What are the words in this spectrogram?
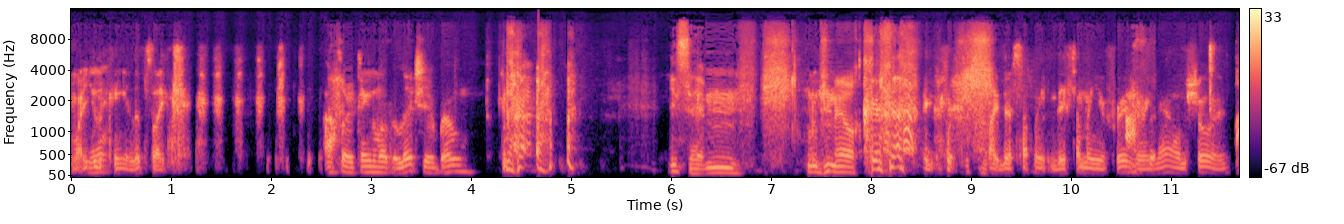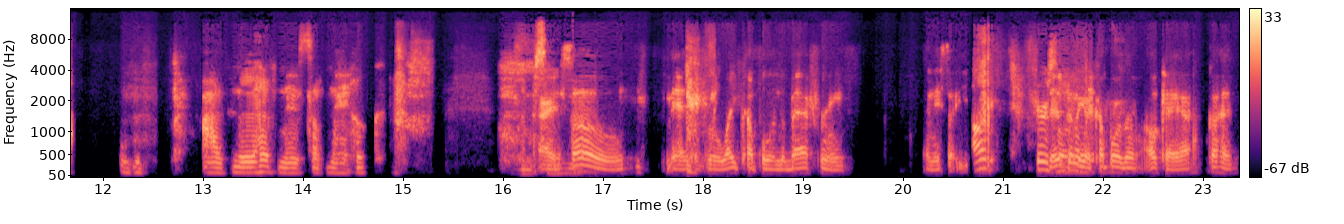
why are you licking your lips like that? I started thinking about the leche, bro. you said mm, milk. like, like there's something there's something in your fridge I right now. I'm sure. I love me some milk. All right, so they had this little white couple in the bathroom and they said, oh, first there's been like a couple of them. Okay, yeah, go ahead.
